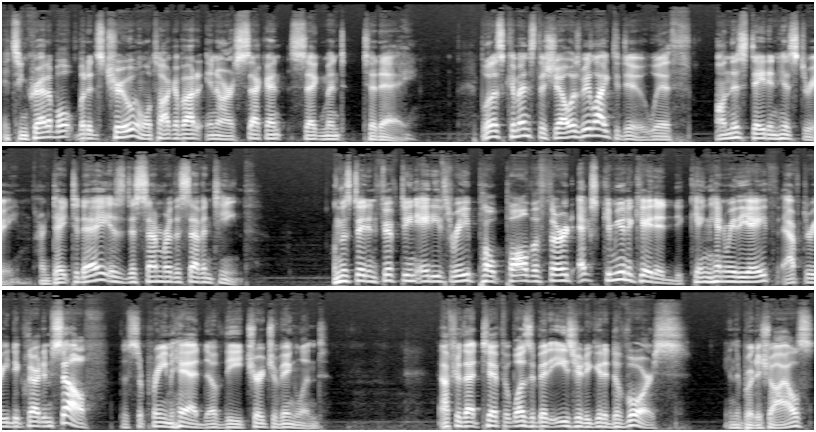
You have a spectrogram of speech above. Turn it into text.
It's incredible, but it's true, and we'll talk about it in our second segment today. But let us commence the show as we like to do with On This Date in History. Our date today is December the 17th. On this date in 1583, Pope Paul III excommunicated King Henry VIII after he declared himself the supreme head of the Church of England. After that tiff, it was a bit easier to get a divorce in the British Isles.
